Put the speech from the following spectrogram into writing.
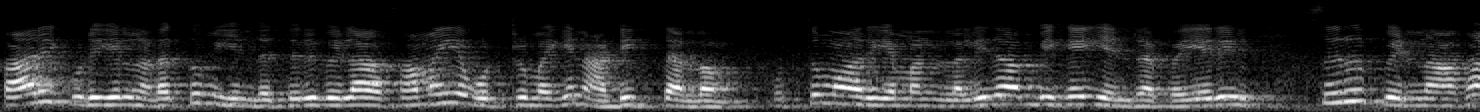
காரைக்குடியில் நடக்கும் இந்த திருவிழா சமய ஒற்றுமையின் அடித்தளம். முத்துமாரியம்மன் லலிதாம்பிகை என்ற பெயரில் சிறு பெண்ணாக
